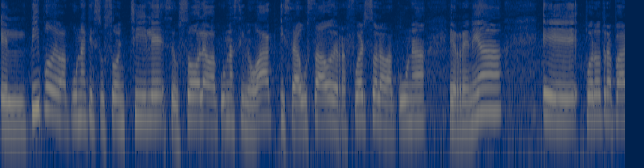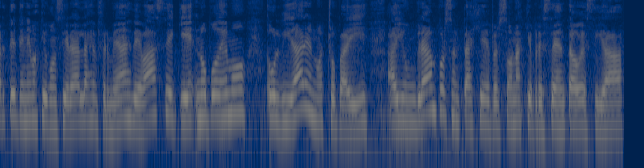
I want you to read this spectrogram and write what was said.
el, tipo de vacuna que se usó en Chile, se usó la vacuna Sinovac y se ha usado de refuerzo la vacuna RNA. Eh, por otra parte, tenemos que considerar las enfermedades de base que no podemos olvidar en nuestro país. Hay un gran porcentaje de personas que presenta obesidad,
